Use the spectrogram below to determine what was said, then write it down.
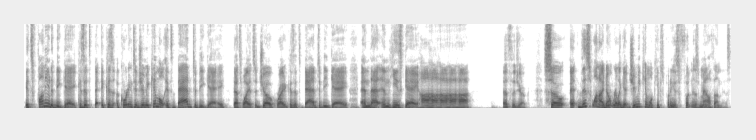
It's funny to be gay because it's because according to Jimmy Kimmel, it's bad to be gay. That's why it's a joke, right? Because it's bad to be gay, and that and he's gay. Ha ha ha ha ha. That's the joke. So uh, this one I don't really get. Jimmy Kimmel keeps putting his foot in his mouth on this.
